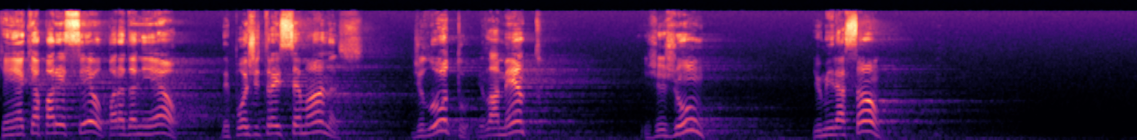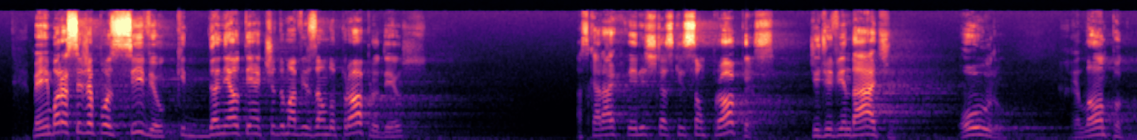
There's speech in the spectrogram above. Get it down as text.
Quem é que apareceu para Daniel depois de três semanas de luto e lamento, e jejum e humilhação? Bem, embora seja possível que Daniel tenha tido uma visão do próprio Deus, as características que são próprias de divindade, ouro, relâmpago,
